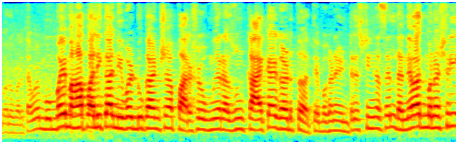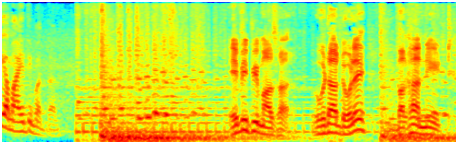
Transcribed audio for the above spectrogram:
बरोबर. त्यामुळे मुंबई महापालिका निवडणुकांच्या पार्श्वभूमीवर अजून काय काय घडतं ते बघणं इंटरेस्टिंग असेल. धन्यवाद मनश्री या माहितीबद्दल. एबीपी माझा. उघडा डोळे बघा नीट.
